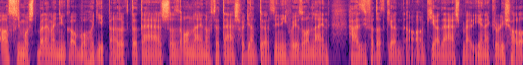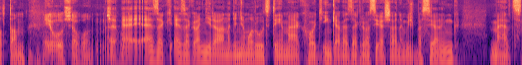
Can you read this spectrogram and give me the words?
Az, hogy most belemenjünk abba, hogy éppen az oktatás, az online oktatás hogyan történik, vagy az online házi feladat kiadás, mert ilyenekről is hallottam. Jó, sehol. sehol. Ezek, ezek annyira nagyon nyomorult témák, hogy inkább ezekről szívesen nem is beszélünk, mert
